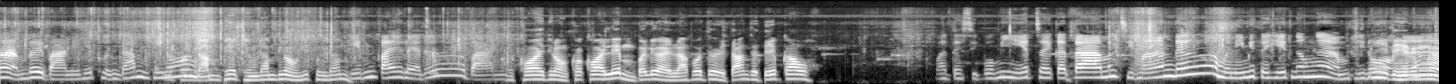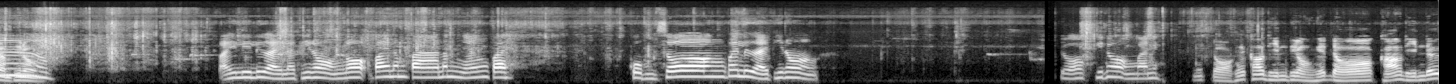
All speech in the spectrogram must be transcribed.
งามๆเลยบานนี้เฮ็ดผึ่งดำพี่เฮ็ดน้องเพิ่งดำเพชรถึงดำพี่น้องเฮ็ดเพิ่งดำเห็นไปแหละเด้อบานนี้ค่อยๆพี่น้องค่อยๆเล่มไปเรื่อยละพอเตยตามสเต็ปเก่าว่าแต่สิบ่มีเฮ็ดใส่กระตา มันสิมานเด้อมื้อนี้มีแต่เฮ็ดงามๆพี่น้องนี่แต่เฮ็ดงามๆพี่น้อง ไปเรื่อยๆล่ะพี่น้องเลาะไปน้ำปลาน้ำหยังไป กลมซองไปเรื่อยพี่น้อง ดอกพี่น้องมานี่เฮ็ดดอกเฮ็ดข้าวดินพี่น้องเฮ็ดดอกขาวดินเด้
